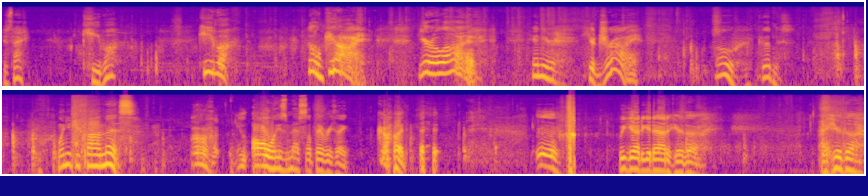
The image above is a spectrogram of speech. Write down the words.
Is that. Kiba? Kiba! Oh, God! You're alive! And you're. You're dry. Oh, goodness. When did you find this? Ugh, you always mess up everything. God. We gotta get out of here, though. I hear the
